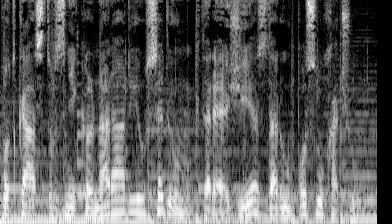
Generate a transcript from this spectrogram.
Podcast vznikl na Rádiu 7, které žije z darů posluchačů.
